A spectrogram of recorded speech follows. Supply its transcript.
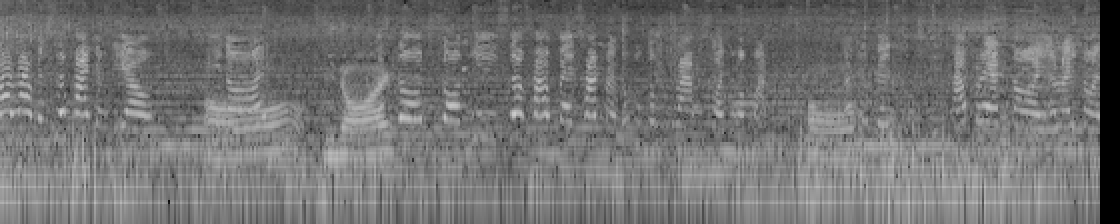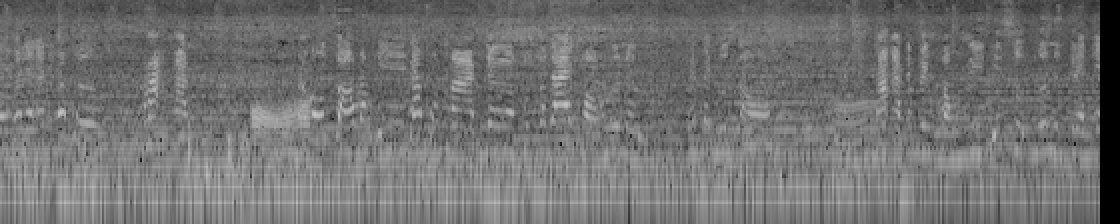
ด้านล่างเป็นเสื้อผ้าอย่างเดียวมีน้อยมีน้อยโซนโซนที่เสื้อผ้าแฟชั่นหน่อยก็คือตรงกลางซอยมูฮัมหมัดอ๋อก็คือเป็น อ๋อแล้วมือสองบางทีถ้าคุณมาเจอคุณก็ได้ของมือหนึ่งไม่เป็นมือสองนะอาจจะเป็นของดีที่สุดมือหนึ่งเกรดเอ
